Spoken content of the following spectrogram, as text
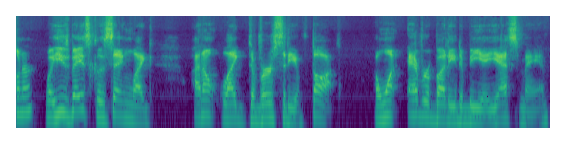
owner. Well, he's basically saying like I don't like diversity of thought. I want everybody to be a yes man.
